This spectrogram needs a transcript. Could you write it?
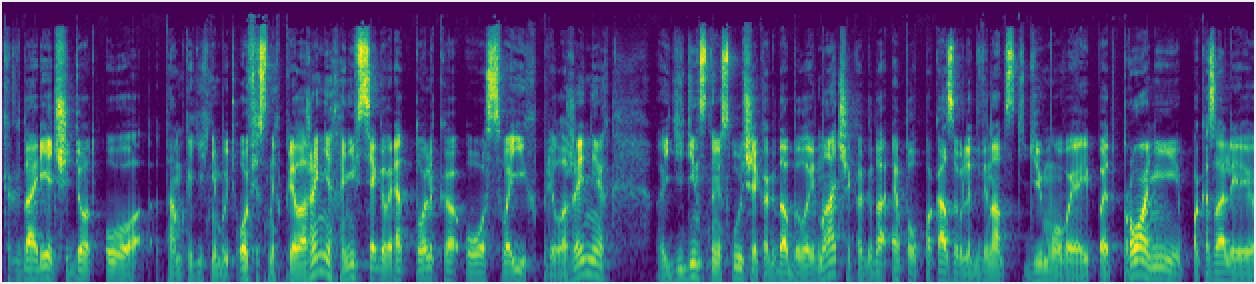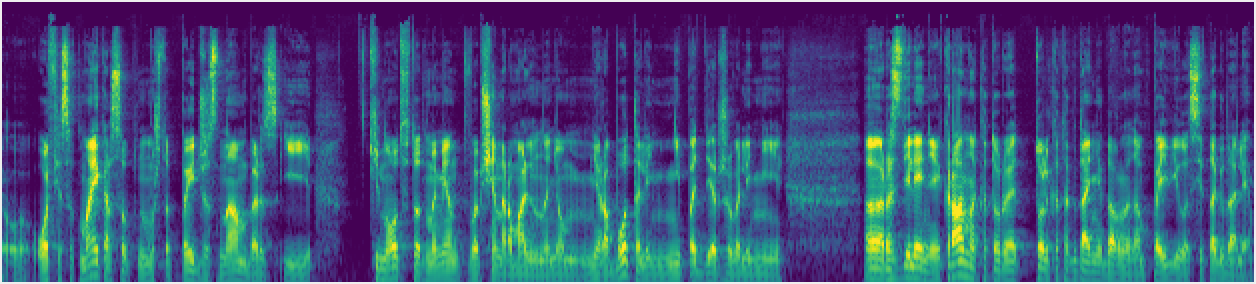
когда речь идет о там каких-нибудь офисных приложениях, они все говорят только о своих приложениях, Единственный случай, когда было иначе, когда Apple показывали 12-дюймовый iPad Pro, они показали Office от Microsoft, потому что Pages, Numbers и Keynote в тот момент вообще нормально на нем не работали, не поддерживали ни э, разделение экрана, которое только тогда недавно там появилось и так далее.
